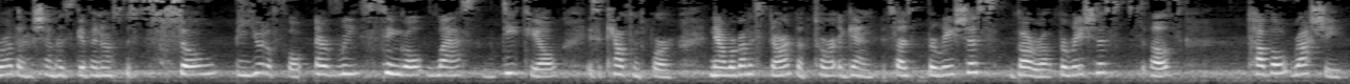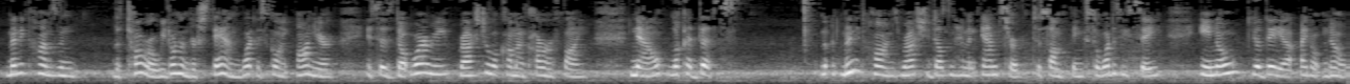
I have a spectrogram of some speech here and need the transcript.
That Hashem has given us is so beautiful. Every single last detail is accounted for. Now we're going to start the Torah again. It says Bereshis bara. Bereshis spells Tavo Rashi. Many times in the Torah we don't understand what is going on here. It says, don't worry, Rashi will come and clarify. Now look at this. Many times Rashi doesn't have an answer to something. So what does he say? Eno Yodea, I don't know.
